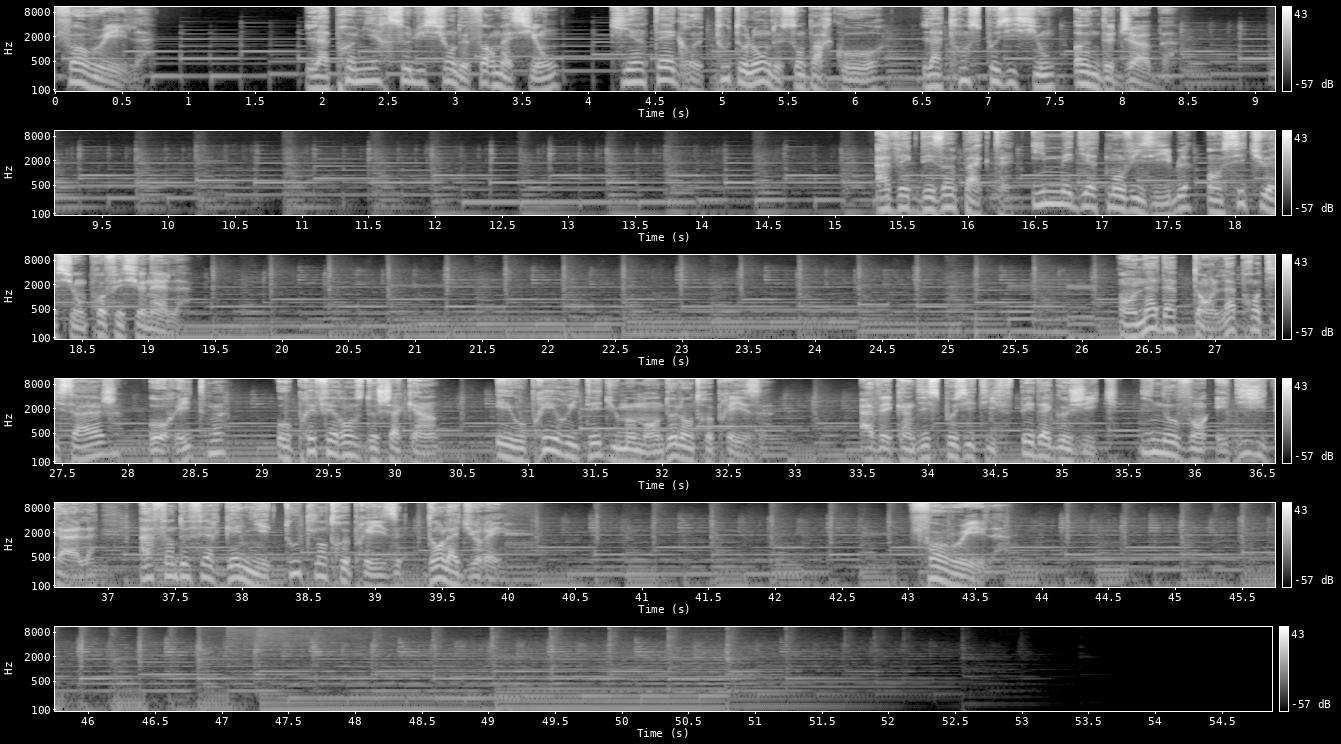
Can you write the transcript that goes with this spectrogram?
For Real. La première solution de formation qui intègre tout au long de son parcours la transposition on the job. Avec des impacts immédiatement visibles en situation professionnelle. En adaptant l'apprentissage au rythme, aux préférences de chacun et aux priorités du moment de l'entreprise. Avec un dispositif pédagogique innovant et digital afin de faire gagner toute l'entreprise dans la durée. For Real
